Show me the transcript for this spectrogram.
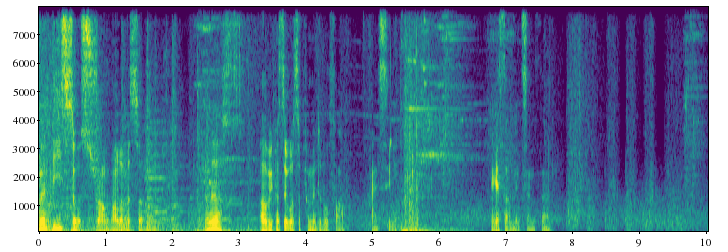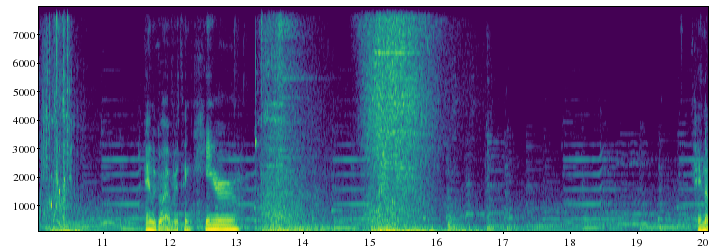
Why are these so strong all of a sudden? Ugh. Oh, because it was a formidable foe. I see. I guess that makes sense then. Okay, we got everything here. Okay, no.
